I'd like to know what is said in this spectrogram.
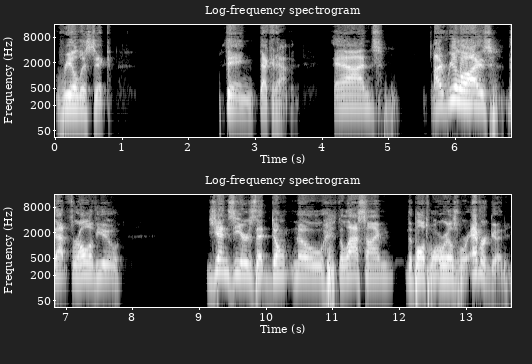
realistic thing that could happen. And I realize that for all of you Gen Zers that don't know the last time the Baltimore Orioles were ever good.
